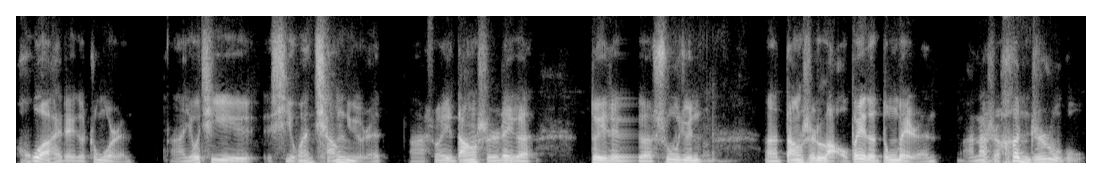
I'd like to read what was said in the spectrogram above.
祸害这个中国人啊，尤其喜欢抢女人啊，所以当时这个对这个苏军，呃，当时老辈的东北人。啊，那是恨之入骨。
